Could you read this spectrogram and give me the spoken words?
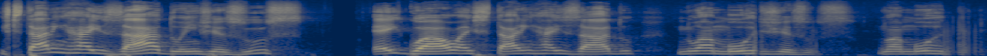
Estar enraizado em Jesus é igual a estar enraizado no amor de Jesus, no amor dele.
